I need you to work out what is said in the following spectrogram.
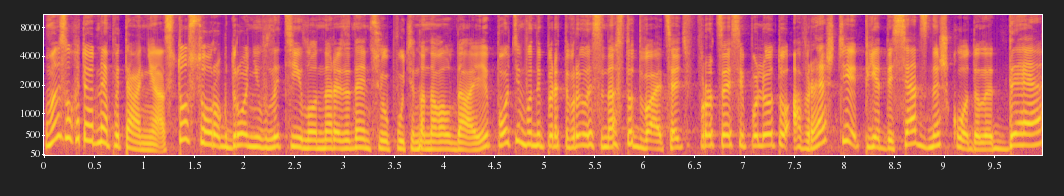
У мене слухайте одне питання: 140 дронів летіло на резиденцію Путіна на Валдаї. Потім вони перетворилися на 120 в процесі польоту. А врешті 50 знешкодили. Де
